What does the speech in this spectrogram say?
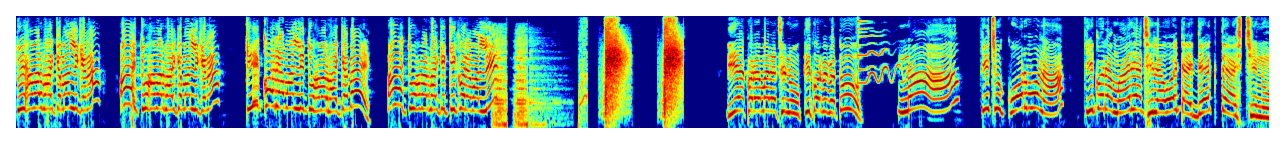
তুই আমার ভাইকে মারলি কেন? এই তুই আমার ভাইকে মারলি কেন? কি করে মারলি তুই আমার ভাইকে বে এই তুই আমার ভাইকে কি করে মারলি? ইয়ে করে মেরেছিনু কি করবি বে তুই? না, কিছু করব না, কি করে মারিয়াছিলে ওইটাই দেখতে আসছি আসছিনু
